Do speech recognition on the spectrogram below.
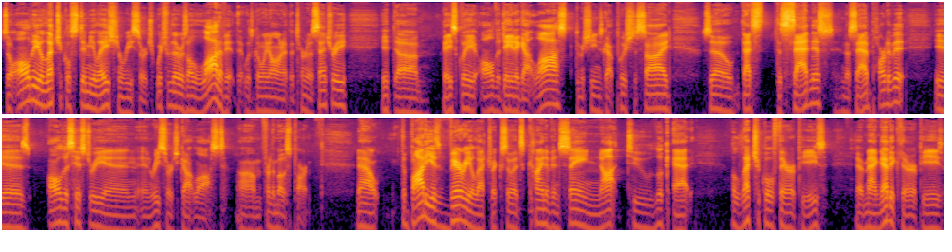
So all the electrical stimulation research, which there was a lot of it that was going on at the turn of the century, it uh, basically all the data got lost, the machines got pushed aside. So that's the sadness and the sad part of it is all this history and, and research got lost um, for the most part. Now, the body is very electric, so it's kind of insane not to look at electrical therapies or magnetic therapies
